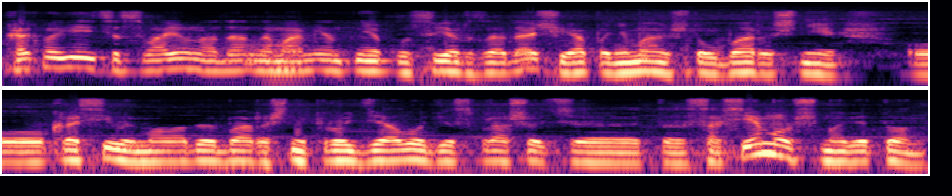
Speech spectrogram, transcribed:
Как вы видите свою на данный момент некую сверхзадачу, я понимаю, что у барышни, у красивой молодой барышни про идеологию спрашивать э, это совсем уж мавитон,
